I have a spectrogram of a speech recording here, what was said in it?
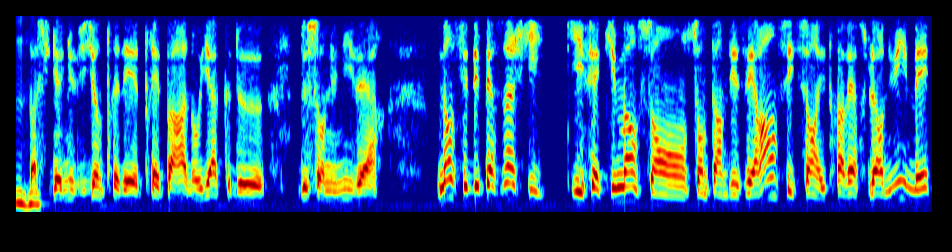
mhm. parce qu'il a une vision très très paranoïaque de de son univers. Non, c'est des personnages qui, qui effectivement sont, sont en déshérence, ils, sont, ils traversent leur nuit, mais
